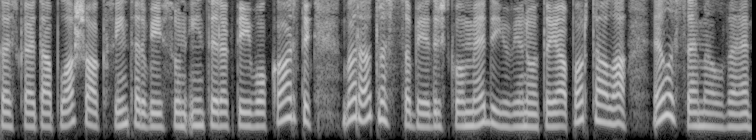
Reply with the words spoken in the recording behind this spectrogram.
tā skaitā plašākas intervijas un interaktīvo karti, var atrast sabiedrisko mediju vienotajā portālā LSMLV.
